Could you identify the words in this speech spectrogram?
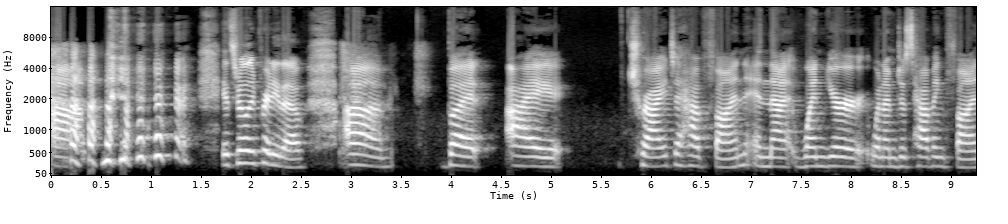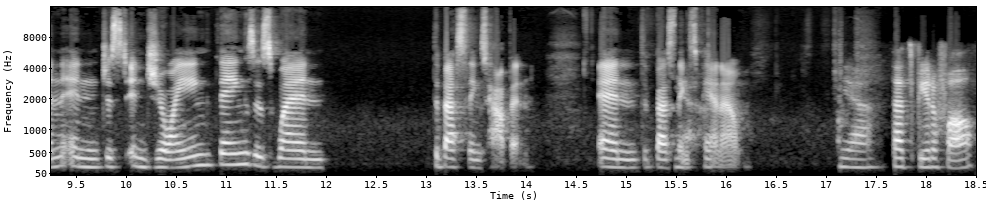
Um, it's really pretty though. Um, but I try to have fun, and that when you're, when I'm just having fun and just enjoying things is when the best things happen and the best things yeah. pan out. Yeah, that's beautiful.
